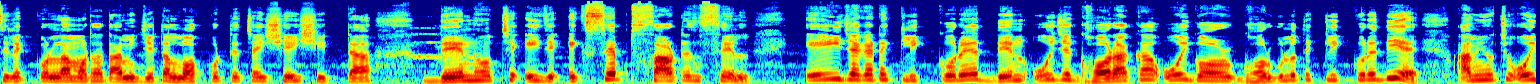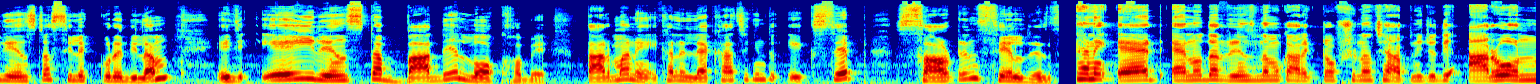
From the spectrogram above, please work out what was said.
সিলেক্ট করলাম, অর্থাৎ আমি যেটা লক করতে চাই সেই শিটটা দেন হচ্ছে এই যে একসেপ্ট সার্টেন সেল এই জায়গাটা ক্লিক করে দেন ওই যে ঘর আঁকা, ওই ঘর, ঘরগুলোতে ক্লিক করে দিয়ে আমি হচ্ছে ওই রেঞ্জটা সিলেক্ট করে দিলাম। এই যে এই রেঞ্জটা বাদে লক হবে। তার মানে এখানে লেখা আছে কিন্তু একসেপ্ট সার্টেন সেল রেঞ্জ এখানে অ্যাড অ্যানোদার রেঞ্জ নামক আরেকটা অপশন আছে। আপনি যদি আরও অন্য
